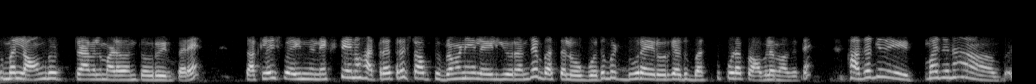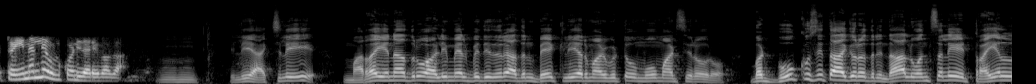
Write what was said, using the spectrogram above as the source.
ತುಂಬಾ ಲಾಂಗ್ ರೂಟ್ ಟ್ರಾವೆಲ್ ಮಾಡುವಂತವ್ರು ಇರ್ತಾರೆ. ಸಕಲೇಶ್ವರ ಇನ್ನು ನೆಕ್ಸ್ಟ್ ಏನು ಹತ್ರ ಹತ್ರ ಸ್ಟಾಪ್ ಸುಬ್ರಹ್ಮಣ್ಯ ಇಳಿಯೋರು ಅಂದ್ರೆ ಬಸ್ಸಲ್ಲಿ ಹೋಗ್ಬೋದು ಬಟ್ ದೂರ ಇರೋರಿಗೆ ಅದು ಬಸ್ ಕೂಡ ಪ್ರಾಬ್ಲಮ್ ಆಗುತ್ತೆ. ಹಾಗಾಗಿ ತುಂಬಾ ಜನ ಟ್ರೈನಲ್ಲೇ ಉಳ್ಕೊಂಡಿದ್ದಾರೆ ಇವಾಗ. ಇಲ್ಲಿ ಆಕ್ಚುಲಿ ಮರ ಏನಾದರೂ ಹಳಿ ಮೇಲೆ ಬಿದ್ದಿದ್ರೆ ಅದನ್ನು ಬೇಗ ಕ್ಲಿಯರ್ ಮಾಡಿಬಿಟ್ಟು ಮೂವ್ ಮಾಡಿಸಿರೋರು. ಬಟ್ ಭೂಕುಸಿತ ಆಗಿರೋದ್ರಿಂದ ಅಲ್ಲಿ ಒಂದ್ಸಲಿ ಟ್ರಯಲ್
